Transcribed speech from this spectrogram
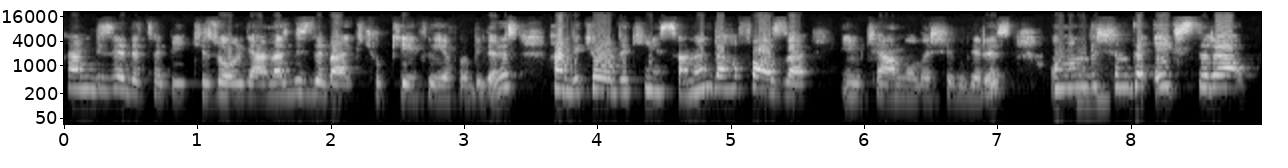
hem bize de tabii ki zor gelmez. Biz de belki çok keyifli yapabiliriz. Hem de ki oradaki insanların daha fazla imkanı ulaşabiliriz. Onun dışında ekstra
